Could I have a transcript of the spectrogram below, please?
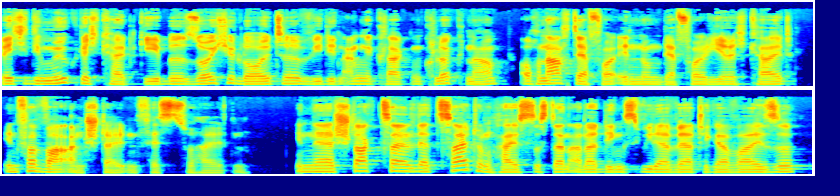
welche die Möglichkeit gebe, solche Leute wie den Angeklagten Klöckner auch nach der Vollendung der Volljährigkeit in Verwahranstalten festzuhalten. In der Schlagzeile der Zeitung heißt es dann allerdings widerwärtigerweise,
